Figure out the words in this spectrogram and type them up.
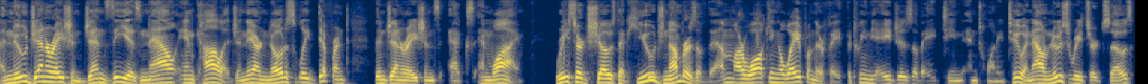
A new generation, Gen Z, is now in college, and they are noticeably different than generations X and Y. Research shows that huge numbers of them are walking away from their faith between the ages of 18 and 22. And now news research shows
